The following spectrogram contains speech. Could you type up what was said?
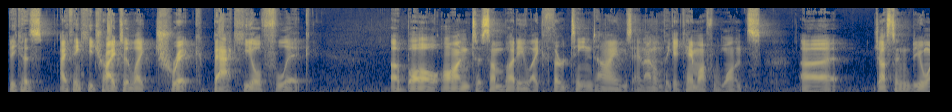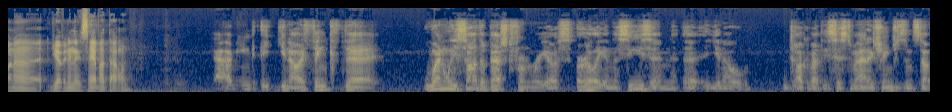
because I think he tried to like trick back heel flick a ball onto somebody like 13 times, and I don't think it came off once. Uh, Justin, do you want to? Do you have anything to say about that one? I mean, you know, I think that when we saw the best from Rios early in the season, uh, you know, talk about these systematic changes and stuff.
